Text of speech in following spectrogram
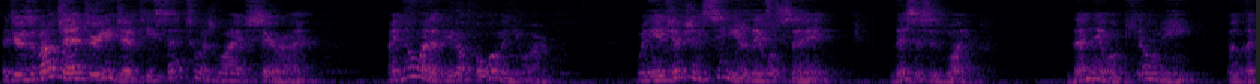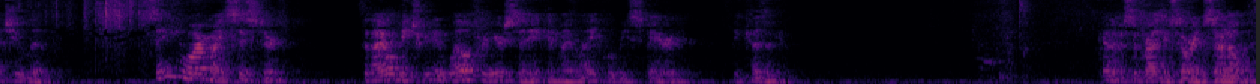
As he was about to enter Egypt, he said to his wife Sarai, I know what a beautiful woman you are. When the Egyptians see you, they will say, This is his wife. Then they will kill me, but let you live. Say you are my sister, that I will be treated well for your sake, and my life will be spared because of you. Kind of a surprising story to start out with,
